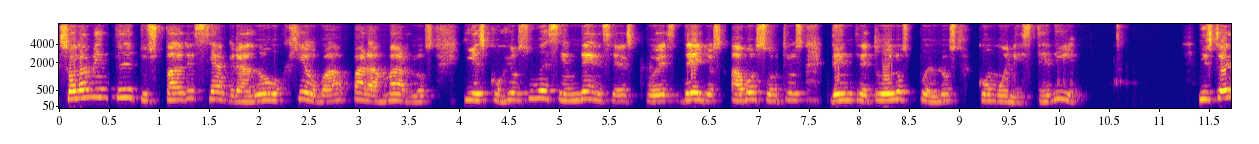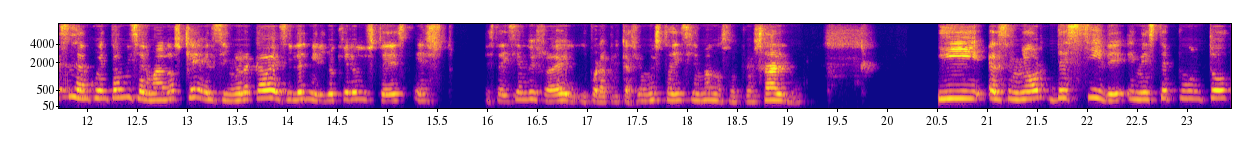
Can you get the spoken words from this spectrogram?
Solamente de tus padres se agradó Jehová para amarlos y escogió su descendencia después de ellos a vosotros de entre todos los pueblos como en este día. Y ustedes se dan cuenta, mis hermanos, que el Señor acaba de decirles, mire, yo quiero de ustedes esto. Está diciendo Israel y por aplicación no está diciendo a nosotros algo. Y el Señor decide en este punto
